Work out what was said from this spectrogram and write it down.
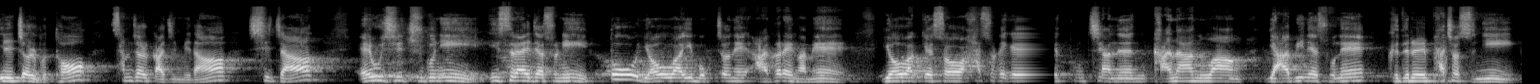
1절부터 3절까지입니다. 시작. 에웃이 죽으니 이스라엘 자손이 또 여호와의 목전에 악을 행하매 여호와께서 하솔에게 통치하는 가나안 왕 야빈의 손에 그들을 바쳤으니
